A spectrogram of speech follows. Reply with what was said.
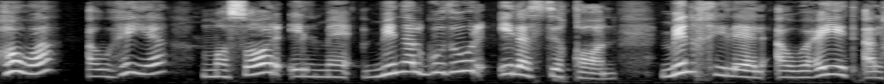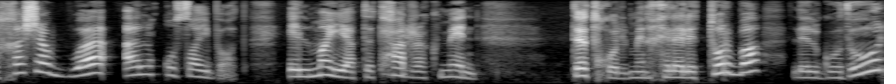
هو أو هي مسار الماء من الجذور إلى السقان من خلال أوعية الخشب والقصيبات. المية بتتحرك من تدخل من خلال التربة للجذور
